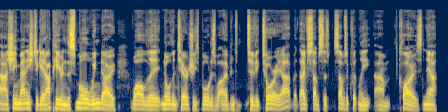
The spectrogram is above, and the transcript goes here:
Uh, she managed to get up here in the small window while the Northern Territory's borders were open to, to Victoria, but they've subs- subsequently um, closed. Now,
